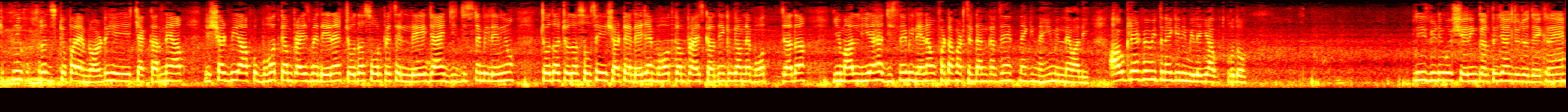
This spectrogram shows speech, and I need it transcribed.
कितनी खूबसूरत इसके ऊपर एम्ब्रॉयडरी है, ये चेक कर लें आप। ये शर्ट भी आपको बहुत कम प्राइस में दे रहे हैं, चौदह सौ रुपये से ले जाएँ जिस जिसने भी लेनी हो, चौदह चौदह सौ से ये शर्टें ले जाएँ, बहुत कम प्राइस कर दें, क्योंकि हमने बहुत ज़्यादा ये माल लिया है, जिसने भी लेना है, वो फटाफट से डन करते हैं इतने की नहीं मिलने वाली। आउटलेट में भी इतने की नहीं मिलेगी आपको तो। प्लीज़ वीडियो को शेयरिंग करते जाएँ जो जो देख रहे हैं।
